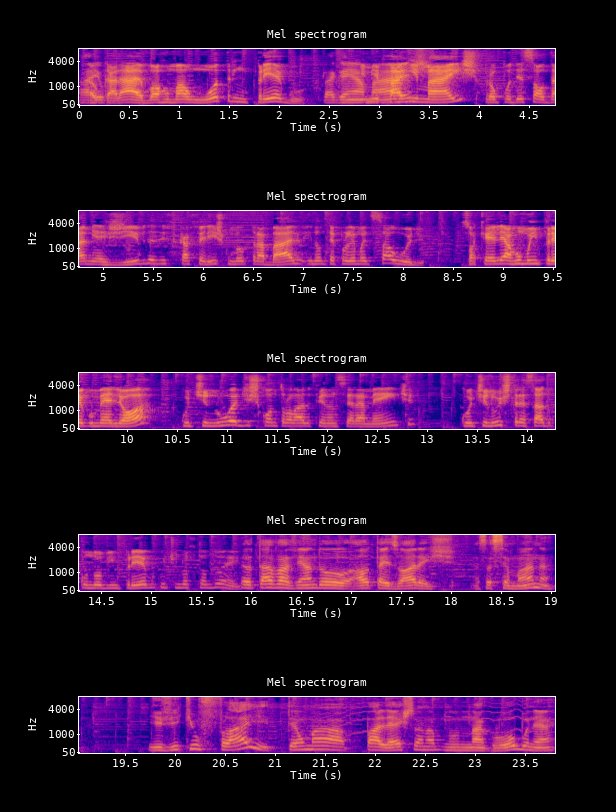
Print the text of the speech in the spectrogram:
Aí, Aí o o- cara, ah, eu vou arrumar um outro emprego Pra ganhar e me mais. pague mais pra eu poder saldar minhas dívidas e ficar feliz com o meu trabalho e não ter problema de saúde. Só que aí ele arruma um emprego melhor, continua descontrolado financeiramente, continua estressado com o novo emprego, continua ficando doente. Eu tava vendo Altas Horas essa semana e vi que o Fly tem uma palestra na, no- na Globo, né,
